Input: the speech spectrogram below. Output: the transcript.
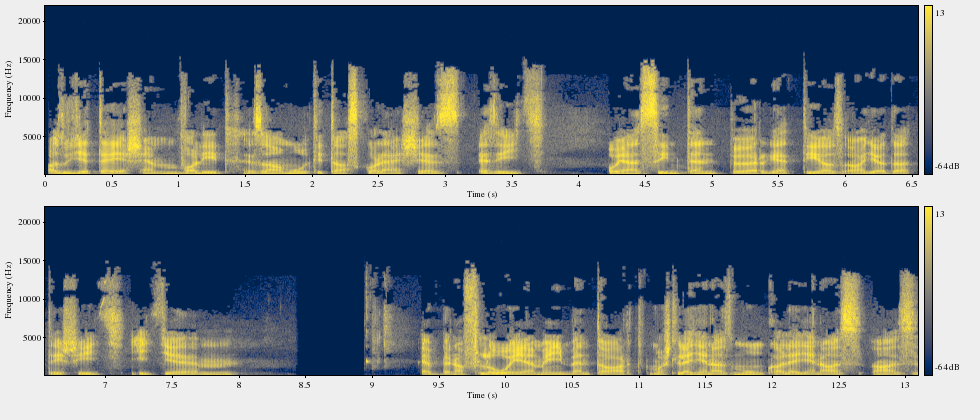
ugye teljesen valid, ez a multitaskolás, ez, ez így olyan szinten pörgeti az agyadat, és így, így ebben a flow élményben tart, most legyen az munka, legyen az, az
